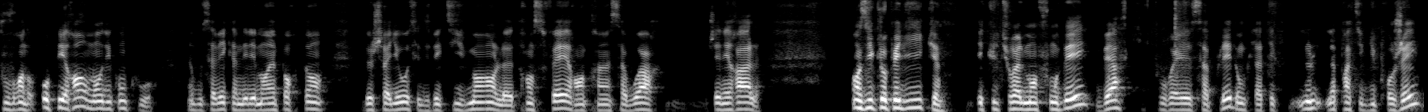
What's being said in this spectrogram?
pour rendre opérant au moment du concours. Hein, vous savez qu'un élément important de Chaillot, c'est effectivement le transfert entre un savoir général, encyclopédique et culturellement fondé vers ce qui pourrait s'appeler donc la, pratique du projet.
